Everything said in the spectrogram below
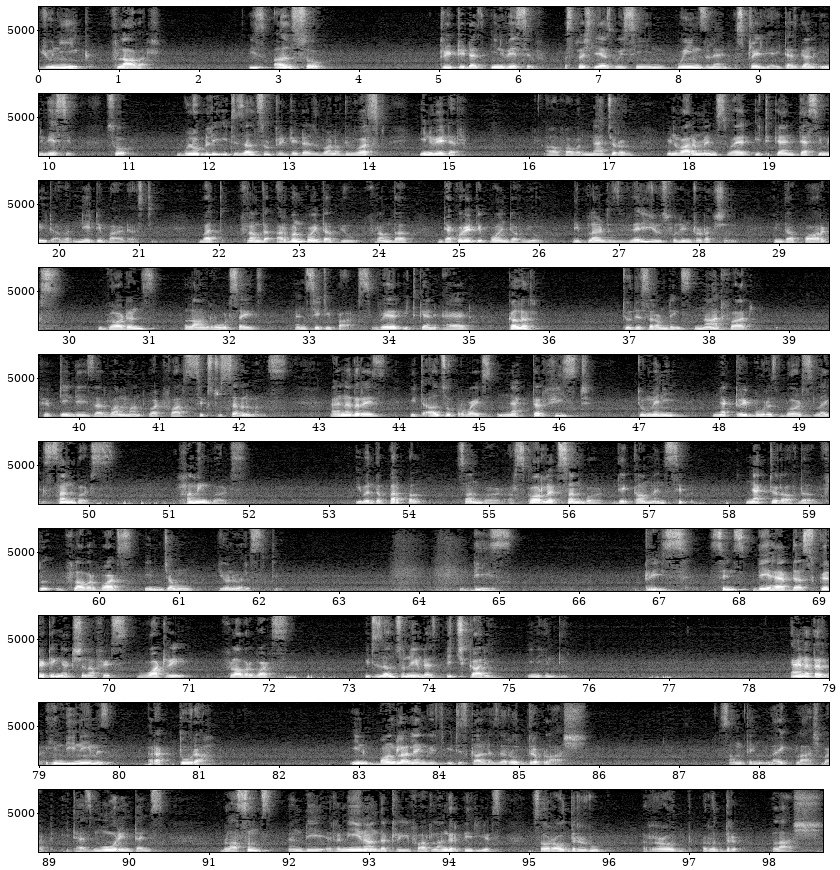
unique flower is also treated as invasive especially as we see in queensland australia. It has gone invasive so globally it is also treated as one of the worst invader of our natural environments where it can decimate our native biodiversity. But from the urban point of view from the decorative point of view the plant is very useful introduction in the parks gardens along roadsides and city parks where it can add color to the surroundings not for 15 days or 1 month but for 6 to 7 months. Another is it also provides nectar feast to many nectarivorous birds like sunbirds hummingbirds even the purple sunbird or scarlet sunbird. They come and sip nectar of the fl- flower buds in jammu university. These trees since they have the squirting action of its watery flower buds it is also named as pichkari in hindi. Another hindi name is raktura. In bangla language it is called as the rudra plash something like plash but it has more intense blossoms and they remain on the tree for longer periods. So raudra roop rudra plash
